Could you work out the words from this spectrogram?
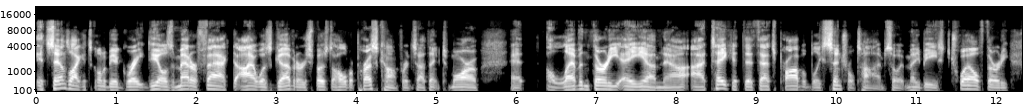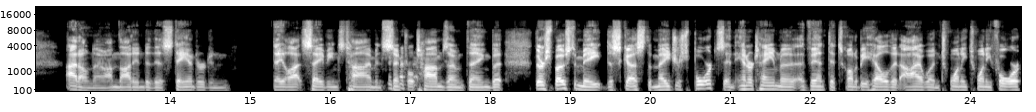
it sounds like it's going to be a great deal. As a matter of fact iowa's governor is supposed to hold a press conference i think tomorrow at 11:30 a.m. now i take it that that's probably central time so it may be 12:30 i don't know. I'm not into this standard and daylight savings time and central time zone thing but they're supposed to meet discuss the major sports and entertainment event that's going to be held at iowa in 2024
